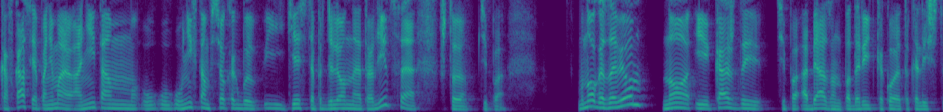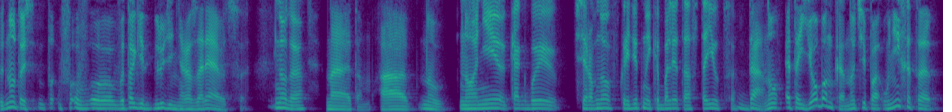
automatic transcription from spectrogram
Кавказ, я понимаю, они там, у, у- у них там все как бы есть определенная традиция, что типа много зовем, но и каждый типа обязан подарить какое-то количество. Ну, то есть в, в- в итоге люди не разоряются Ну да. на этом, а ну Но они как бы все равно в кредитной кабале-то остаются. да, ну это ебанка, но типа у них это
